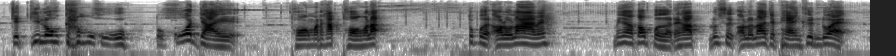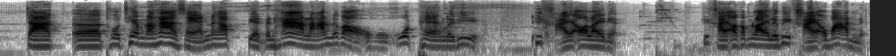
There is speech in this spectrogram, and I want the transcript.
7กิโลกรัมโอ้โห ตัวโคตรใหญ่ ทองมานครับ ทองมาละ ต้องเปิดออโรราไหม ไม่ใช่ต้องเปิดนะครับ รู้สึกออโรราจะแพงขึ้นด้วย จากเอ่อโทเทมละ5 0 0แสนนะครับ เปลี่ยนเป็น 5 ล้านหรือเปล่า โอ้โห โคตรแพงเลยพี่ พี่ขายเอาอะไรเนี่ย พี่ขายเอากำไรหรือพี่ขายเอาบ้านเนี่ย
